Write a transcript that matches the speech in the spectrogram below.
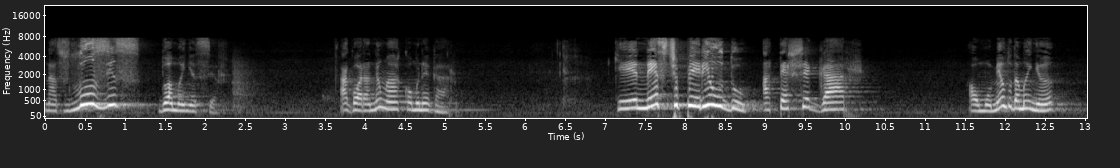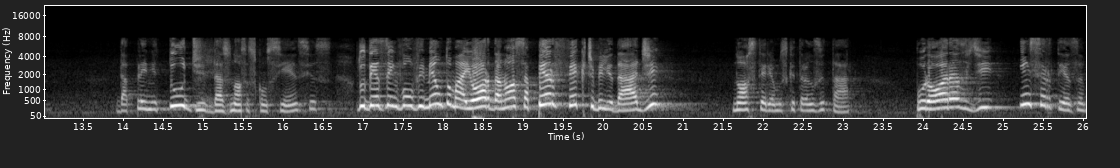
nas luzes do amanhecer. Agora, não há como negar que neste período, até chegar ao momento da manhã, da plenitude das nossas consciências, do desenvolvimento maior da nossa perfectibilidade, nós teremos que transitar por horas de incerteza,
